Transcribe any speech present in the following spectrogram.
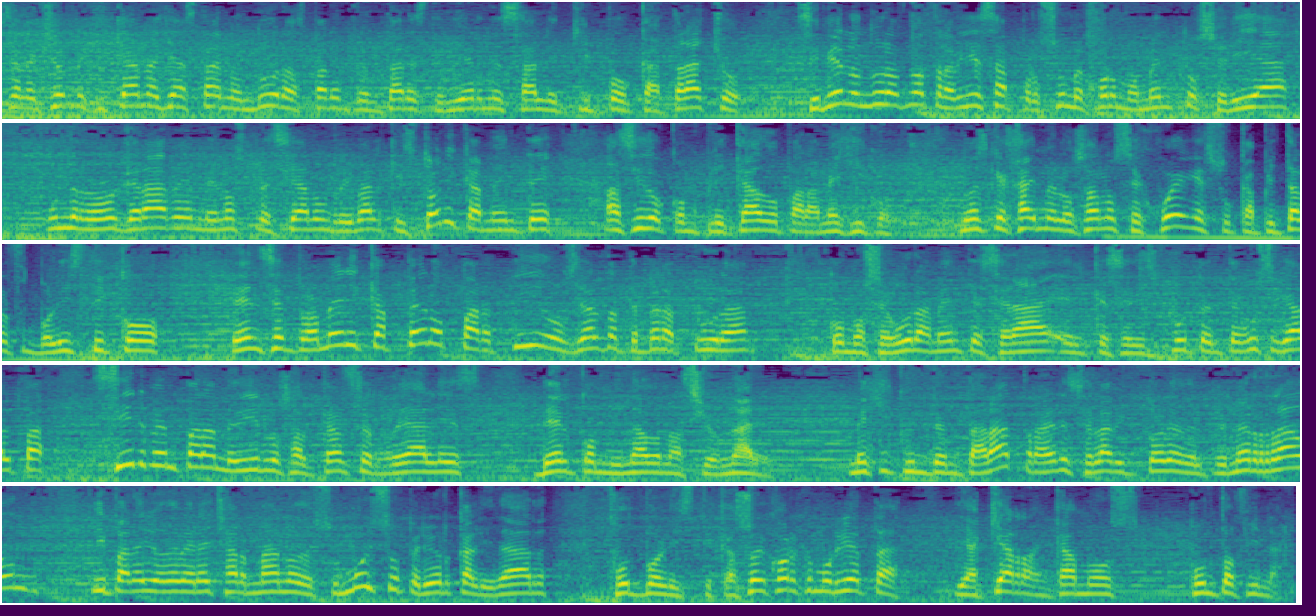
La selección mexicana ya está en Honduras para enfrentar este viernes al equipo Catracho. Si bien Honduras no atraviesa por su mejor momento, sería un error grave menospreciar a un rival que históricamente ha sido complicado para México. No es que Jaime Lozano se juegue su capital futbolístico en Centroamérica, pero partidos de alta temperatura, como seguramente será el que se disputa en Tegucigalpa, sirven para medir los alcances reales del combinado nacional. México intentará traerse la victoria del primer round y para ello deberá echar mano de su muy superior calidad futbolística. Soy Jorge Murrieta y aquí arrancamos punto final.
